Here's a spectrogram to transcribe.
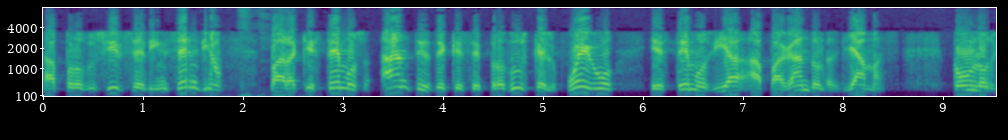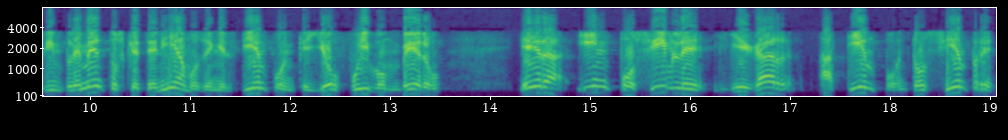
a producirse el incendio para que estemos antes de que se produzca el fuego, estemos ya apagando las llamas. Con los implementos que teníamos en el tiempo en que yo fui bombero, era imposible llegar a tiempo, entonces siempre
